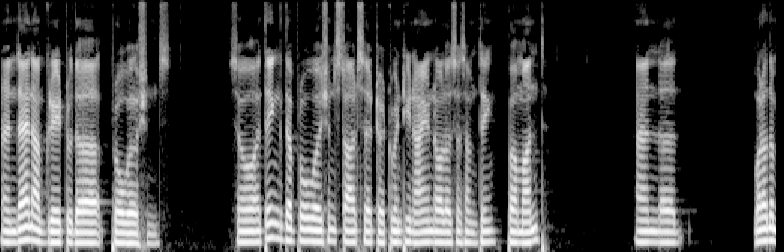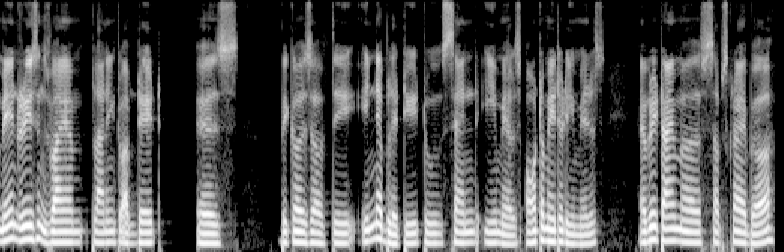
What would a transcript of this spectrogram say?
and then upgrade to the pro versions? So I think the pro version starts at uh, $29 or something per month. And uh, one of the main reasons why I'm planning to update is because of the inability to send emails, automated emails. Every time a subscriber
